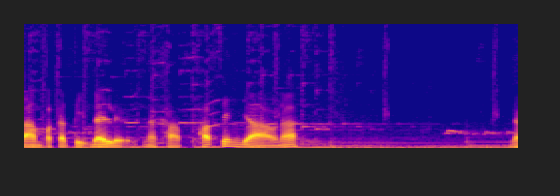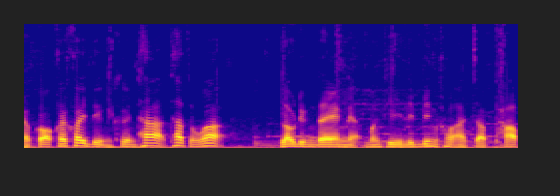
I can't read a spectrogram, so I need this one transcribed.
ตามปกติได้เลยนะครับ พับเส้นยาวนะ แล้วก็ค่อยๆดึงขึ้น ถ้าถ้าสมมติว่าเราดึงแรงเนี่ยบางทีริบบิ้นเขาอาจจะพับ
